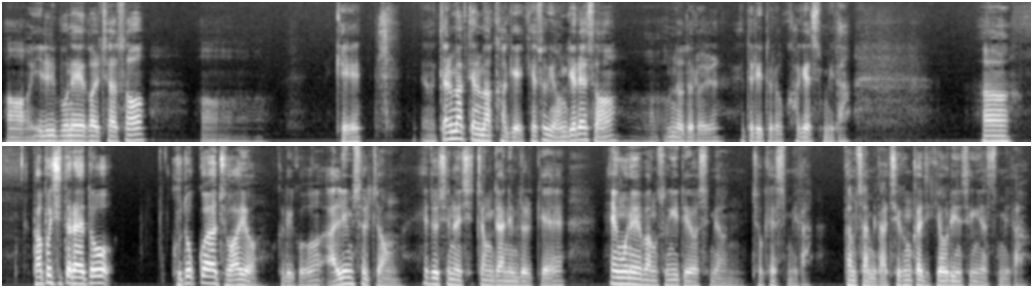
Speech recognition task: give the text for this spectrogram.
어, 1분에 걸쳐서 어, 이렇게 짤막짤막하게 계속 연결해서 어, 업로드를 해드리도록 하겠습니다. 어, 바쁘시더라도 구독과 좋아요 그리고 알림 설정 해주시는 시청자님들께 행운의 방송이 되었으면 좋겠습니다. 감사합니다. 지금까지 겨울인생이었습니다.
